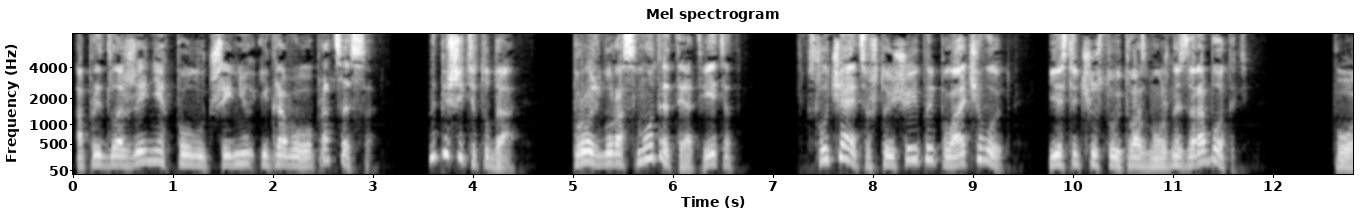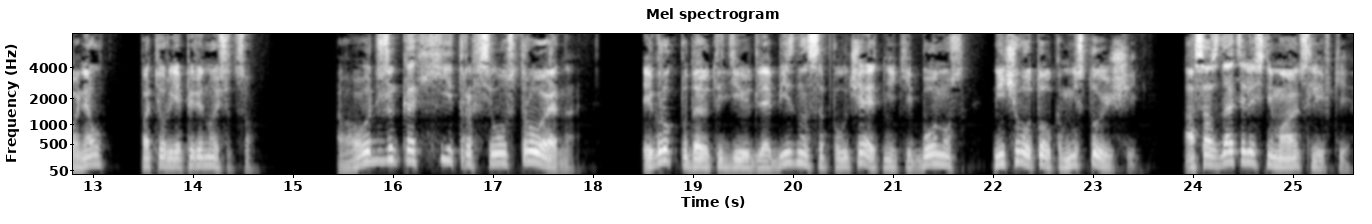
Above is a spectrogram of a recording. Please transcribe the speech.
о предложениях по улучшению игрового процесса. Напишите туда. Просьбу рассмотрят и ответят. Случается, что еще и приплачивают, если чувствуют возможность заработать. «Понял», — потер я переносицу. А вот же как хитро все устроено. Игрок подает идею для бизнеса, получает некий бонус, ничего толком не стоящий, а создатели снимают сливки.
